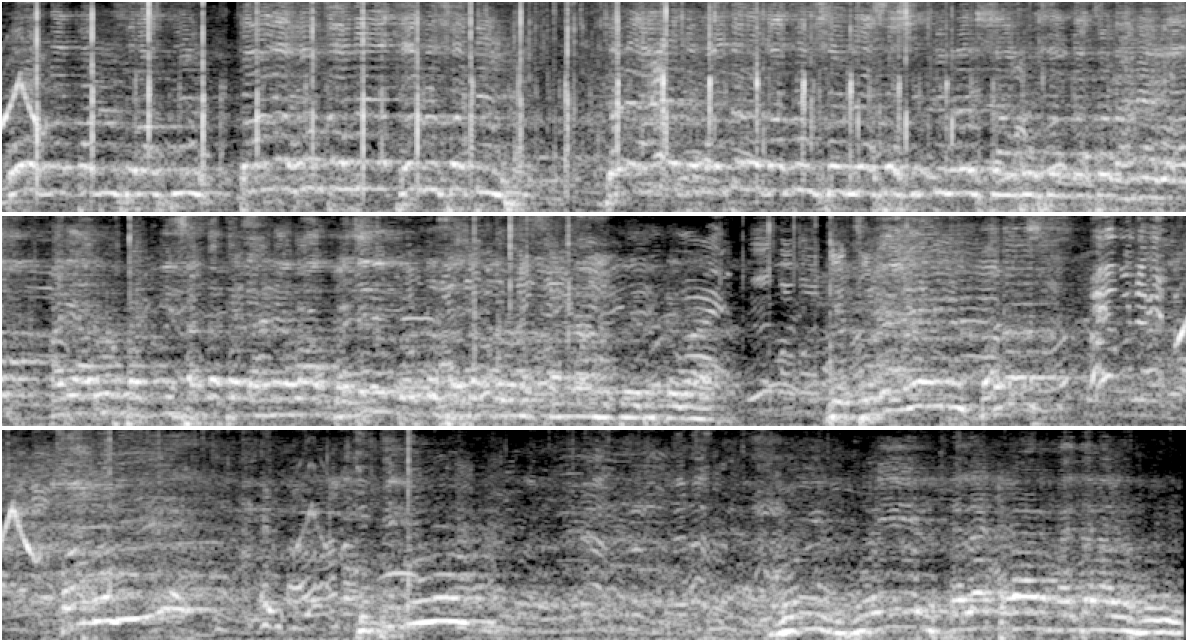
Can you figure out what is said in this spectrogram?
गोरखनाथ पाटील सर असतील टाळ्या होऊन जाऊ दे या ज्याने अनेक मैदानं गाजवून सोडली असा सिद्धिविनायक शहापूर संघाचा धन्यवाद. आणि अरुण पाटील संघाचा धन्यवाद. होतोय किती होईल होईल पलटवार मैदानावर होईल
